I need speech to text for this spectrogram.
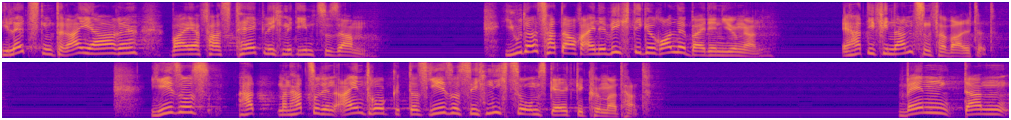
Die letzten drei Jahre war er fast täglich mit ihm zusammen. Judas hatte auch eine wichtige Rolle bei den Jüngern. Er hat die Finanzen verwaltet. Jesus hat, man hat so den Eindruck, dass Jesus sich nicht so ums Geld gekümmert hat. Wenn, dann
